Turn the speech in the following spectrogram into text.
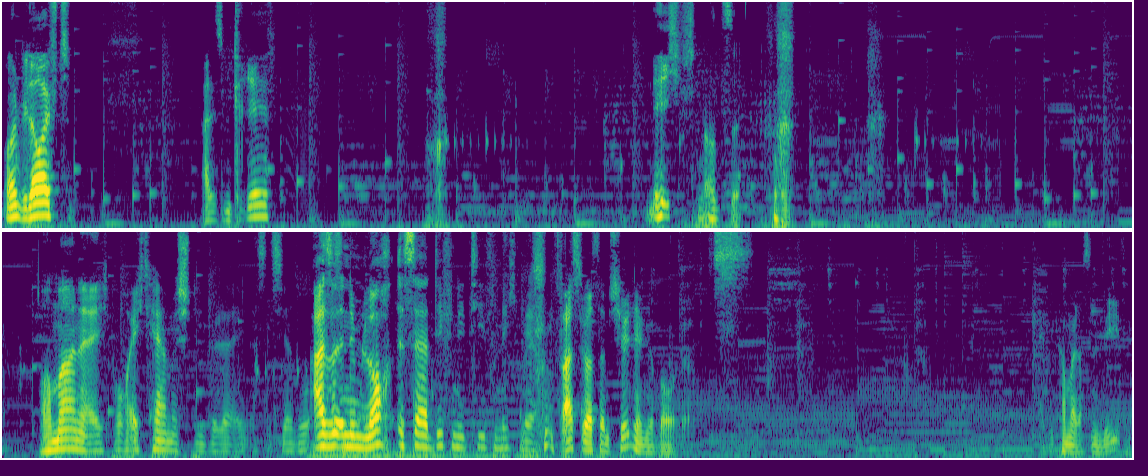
Und wie läuft's? Alles im Griff? Nicht? Schnauze. Oh Mann, ey, ich brauche echt Hermesstiefel, ey. Das ist ja so... Also in dem Loch ist er definitiv nicht mehr. Was, du hast ein Schild hingebaut, oder? Kann man das denn lesen?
